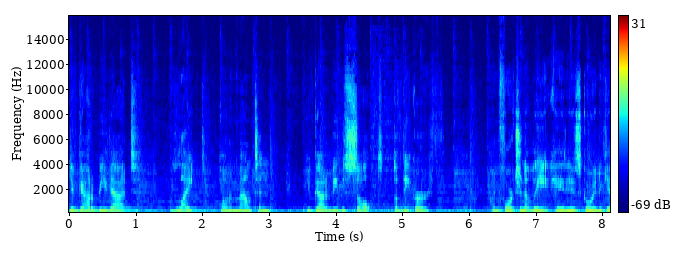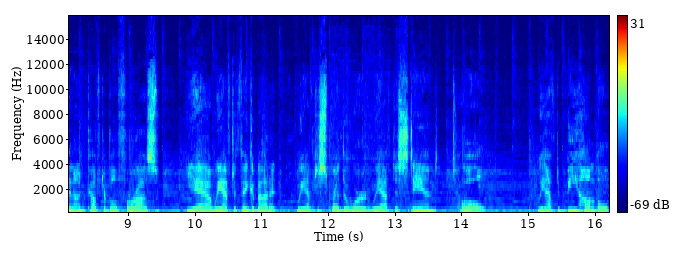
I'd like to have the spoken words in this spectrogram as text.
You've got to be that light on a mountain. You've got to be the salt of the earth. Unfortunately, it is going to get uncomfortable for us. Yeah, we have to think about it. We have to spread the word. We have to stand tall. We have to be humble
